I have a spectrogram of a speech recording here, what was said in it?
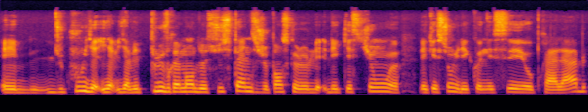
et du coup il y, y avait plus vraiment de suspense je pense que le- les questions euh, les questions il les connaissait au préalable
